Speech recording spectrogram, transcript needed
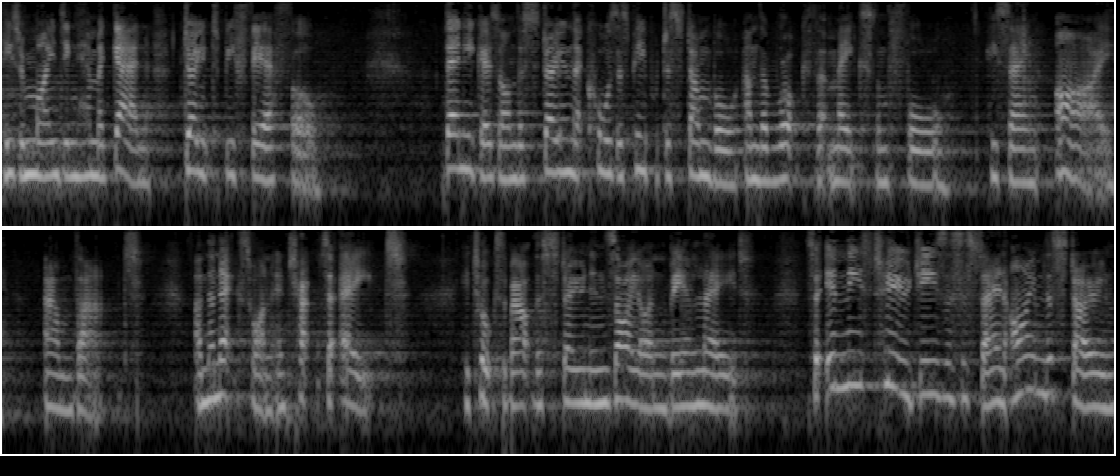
He's reminding him again don't be fearful. Then he goes on the stone that causes people to stumble and the rock that makes them fall. He's saying, I am that. And the next one in chapter 8, he talks about the stone in Zion being laid. So, in these two, Jesus is saying, I'm the stone,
